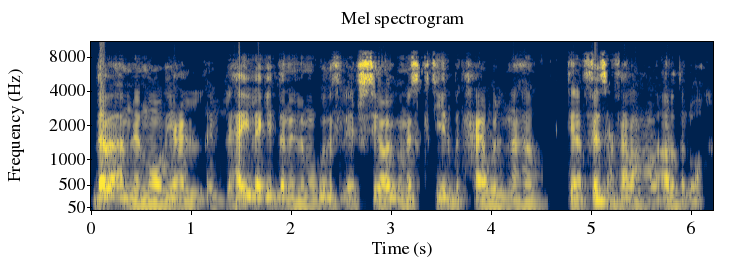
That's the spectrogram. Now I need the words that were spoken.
ده بقى من المواضيع الهائله جدا اللي موجودة في ال HCI وناس كتير بتحاول إنها تنفذها فعلا على أرض الواقع.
